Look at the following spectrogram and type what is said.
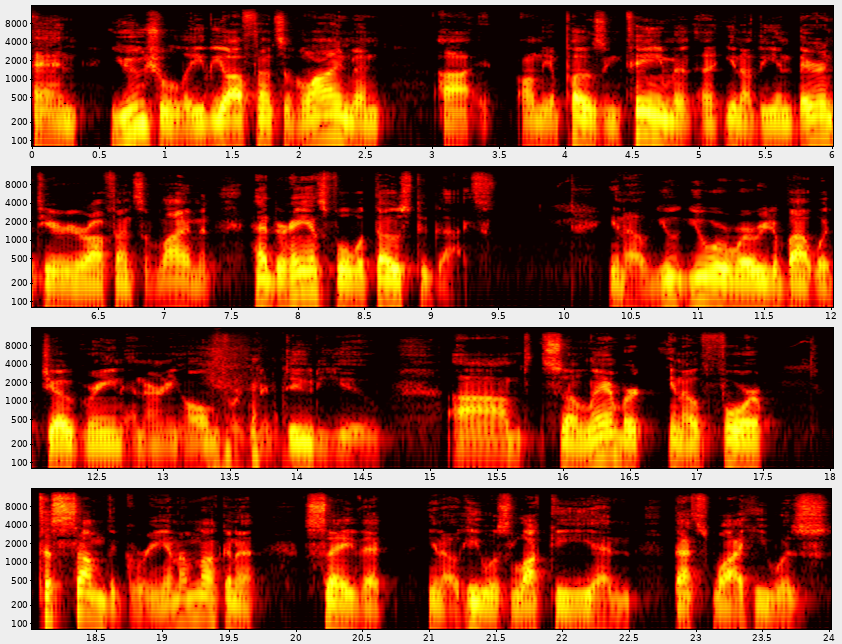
and usually the offensive linemen uh, on the opposing team, uh, uh, you know, the their interior offensive linemen had their hands full with those two guys. You know, you you were worried about what Joe Greene and Ernie Holmes were going to do to you um, so Lambert, you know, for to some degree, and I'm not going to say that you know he was lucky and that's why he was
